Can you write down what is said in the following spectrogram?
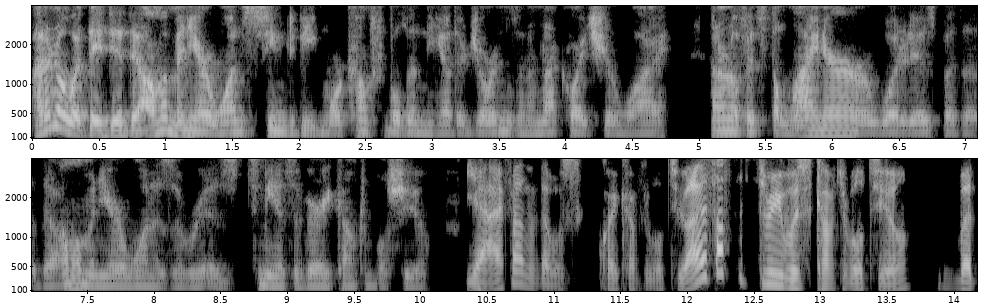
I don't know what they did. The A Ma Maniére ones seem to be more comfortable than the other Jordans, and I'm not quite sure why. I don't know if it's the liner or what it is, but the, the A Ma Maniére one is a is to me is a very comfortable shoe. Yeah, I found that that was quite comfortable too. I thought the three was comfortable too, but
